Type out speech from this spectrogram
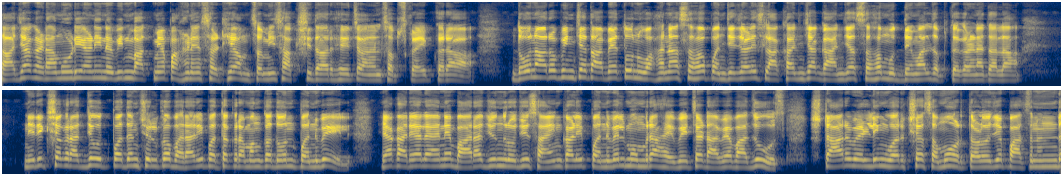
ताज्या घडामोडी आणि नवीन बातम्या पाहण्यासाठी आमचं मी साक्षीदार हे चॅनल सबस्क्राईब करा. दोन आरोपींच्या ताब्यातून वाहनासह पंचेचाळीस लाखांच्या गांजासह मुद्देमाल जप्त करण्यात आला. निरीक्षक राज्य उत्पादन शुल्क भरारी पथक क्रमांक दोन पनवेल. या कार्यालयाने बारा जून रोजी सायंकाळी पनवेल मुंब्रा हायवेच्या डाव्या बाजूस स्टार वेल्डिंग वर्कच्या समोर तळोजे पाचनंद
